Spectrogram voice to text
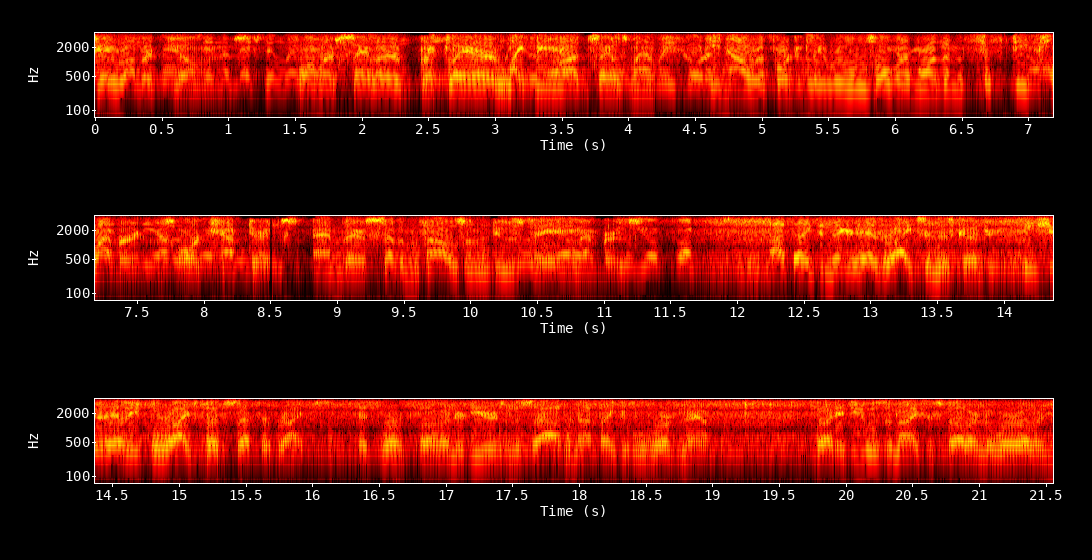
J. Robert Jones, former sailor, bricklayer, lightning rod salesman. He now reportedly rules over more than 50 klaverns, or chapters, and their 7,000 dues-paying members. I think the nigger has rights in this country. He should have equal rights, but separate rights. It's worked for 100 years in the South, and I think it will work now. But if you was the nicest fella in the world and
